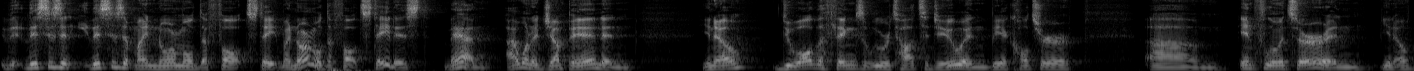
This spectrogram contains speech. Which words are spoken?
this isn't this isn't my normal default state. My normal default state is, man, I want to jump in and you know do all the things that we were taught to do and be a culture um, influencer and you know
